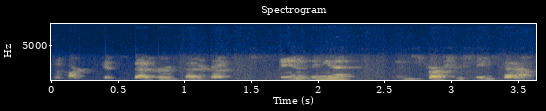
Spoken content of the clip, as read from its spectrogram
The market gets better and better at understanding it, and structure seems sound.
